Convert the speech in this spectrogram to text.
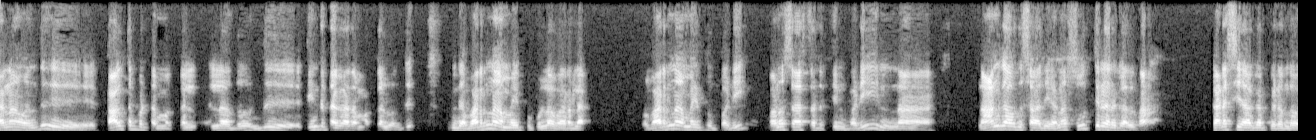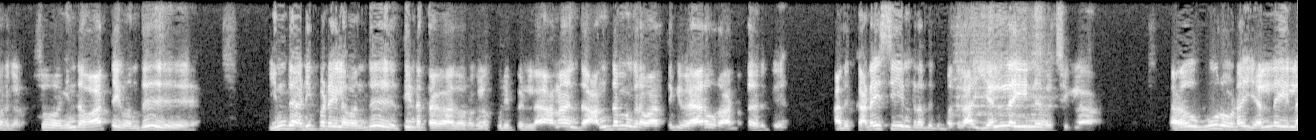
ஏன்னா வந்து தாழ்த்தப்பட்ட மக்கள் இல்லாத வந்து தீண்டத்தகாத மக்கள் வந்து இந்த வர்ண அமைப்புக்குள்ள வரல. வர்ண அமைப்பு படி மனுசாஸ்திரத்தின்படி நான்காவது சாதியான சூத்திரர்கள் தான் கடைசியாக பிறந்தவர்கள். சோ இந்த வார்த்தை வந்து இந்த அடிப்படையில வந்து தீண்டத்தகாதவர்களை குறிப்பிடல ஆனா இந்த அந்தம்ங்கிற வார்த்தைக்கு வேற ஒரு அர்த்தம் இருக்கு. அது கடைசின்றதுக்கு பதிலா எல்லைன்னு வச்சுக்கலாம். அதாவது ஊரோட எல்லையில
